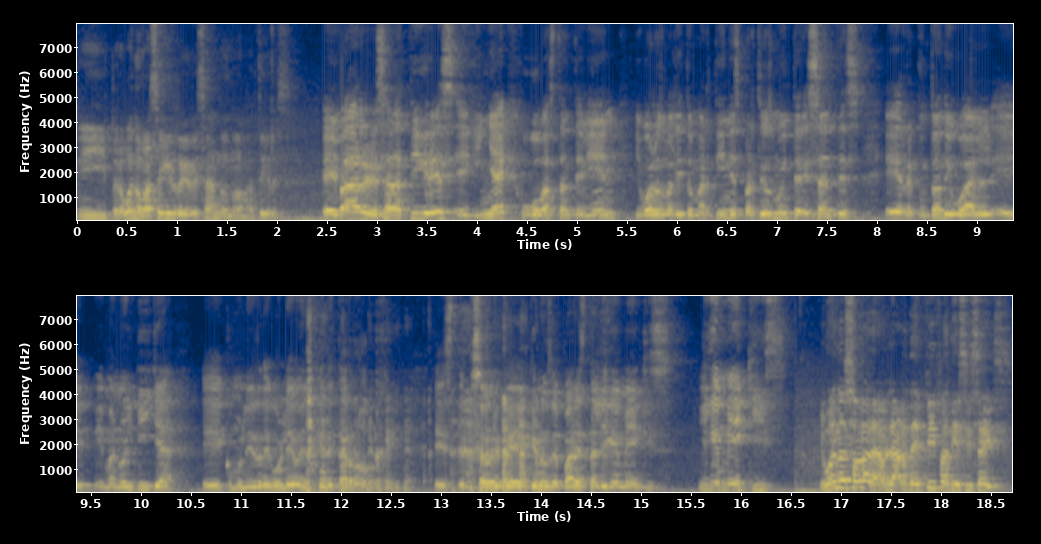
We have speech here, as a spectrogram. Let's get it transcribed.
Y, pero bueno, va a seguir regresando, ¿no? A Tigres. Eh, va a regresar a Tigres. Eh, Guiñac jugó bastante bien. Igual Osvaldito Martínez. Partidos muy interesantes. repuntando igual Emanuel Villa como líder de goleo en el Querétaro Rock. este, pues a ver qué, qué nos depara esta Liga MX. Liga MX. Y bueno, es hora de hablar de FIFA 16.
